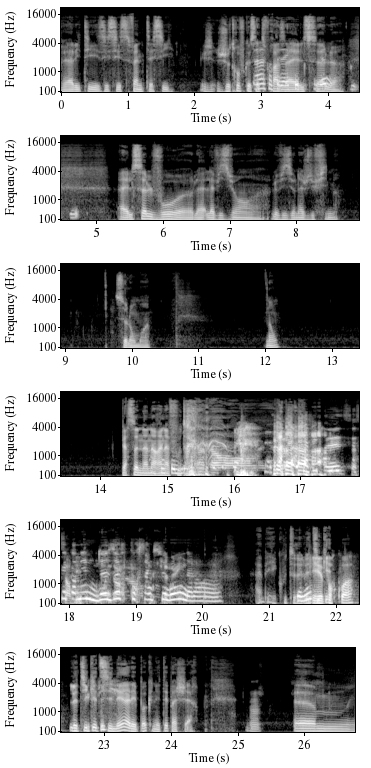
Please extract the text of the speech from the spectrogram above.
reality, this is fantasy. Je, je trouve que cette Ah, quand phrase à elle seule, à elle seule vaut euh, la, la vision, le visionnage du film, selon moi. Non? Personne n'en a Ah, rien à foutre. C'est sort quand même 2 heures pour 5 secondes, alors. Ah bah écoute, le ticket, pourquoi? le ticket de ciné à l'époque n'était pas cher. Euh,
